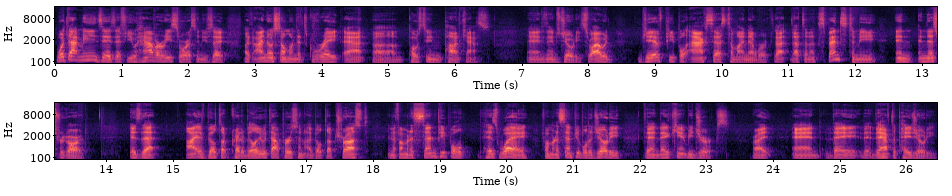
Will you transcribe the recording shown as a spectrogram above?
What that means is if you have a resource and you say, like, I know someone that's great at uh, posting podcasts, and his name's Jody. So I would give people access to my network. That that's an expense to me in in this regard, is that I have built up credibility with that person. I built up trust. And if I'm going to send people his way, if I'm going to send people to Jody, then they can't be jerks, right? And they they have to pay Jody,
